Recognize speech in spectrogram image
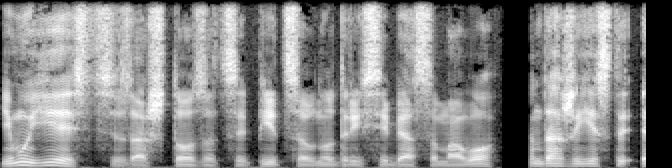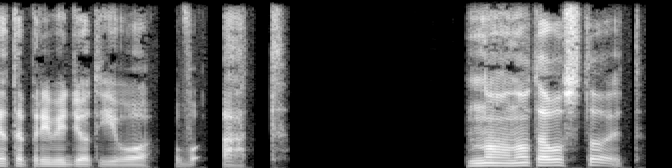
Ему есть за что зацепиться внутри себя самого, даже если это приведет его в ад. Но оно того стоит.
